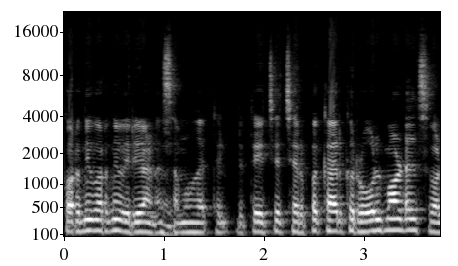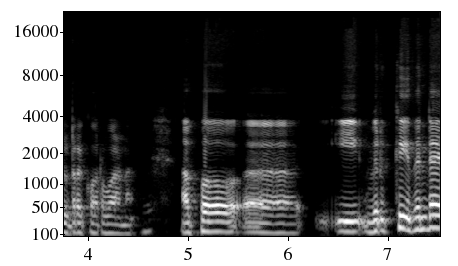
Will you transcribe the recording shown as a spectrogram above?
കുറഞ്ഞു കുറഞ്ഞു വരികയാണ് സമൂഹത്തിൽ. പ്രത്യേകിച്ച് ചെറുപ്പക്കാർക്ക് റോൾ മോഡൽസ് വളരെ കുറവാണ്. അപ്പോൾ ഈ ഇവർക്ക് ഇതിന്റെ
